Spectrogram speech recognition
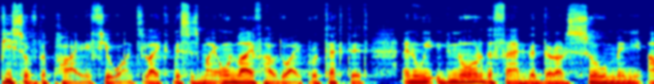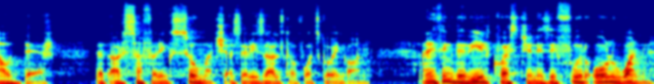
piece of the pie, if you want. Like, this is my own life. How do I protect it? And we ignore the fact that there are so many out there that are suffering so much as a result of what's going on. And I think the real question is if we're all one,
